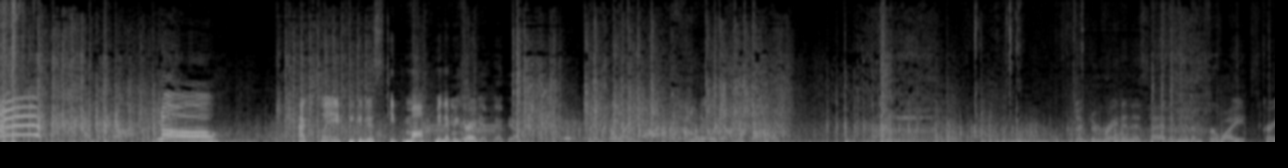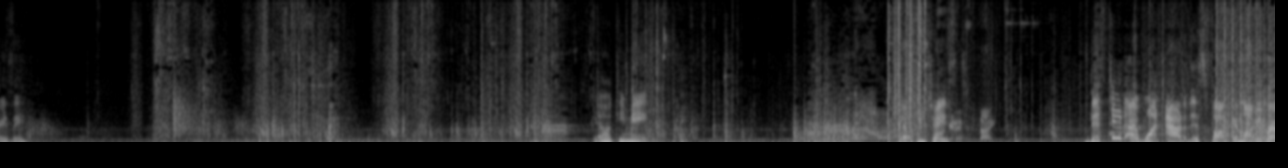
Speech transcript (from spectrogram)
Ah! No! Actually, if you can just keep him off me, that'd be great. Yep, yep, yep. Him. I'm gonna go down as well. Sniped him right in his head and hit him for white. It's crazy. No, teammate. Yep, he chased. Target in sight. This dude, I want out of this fucking lobby, bro.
